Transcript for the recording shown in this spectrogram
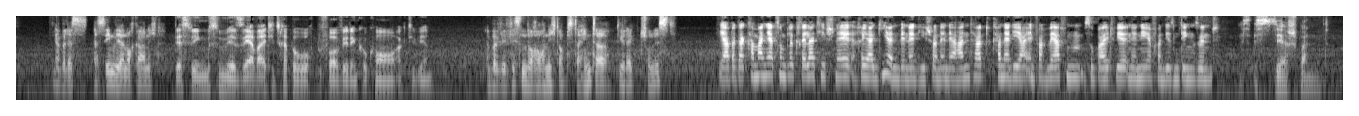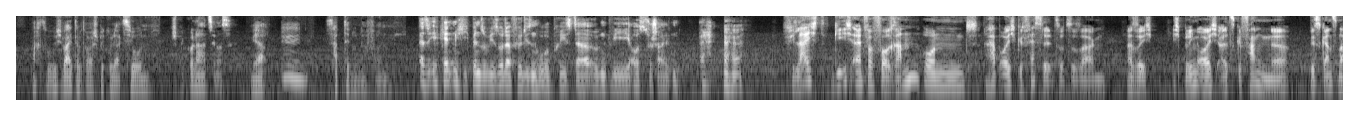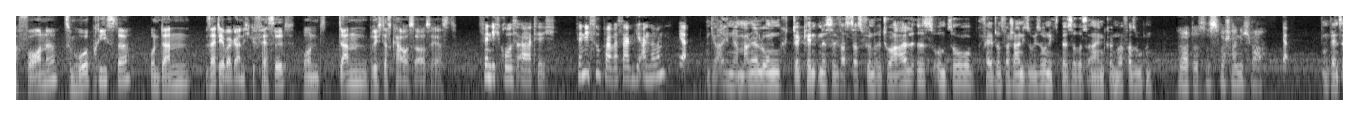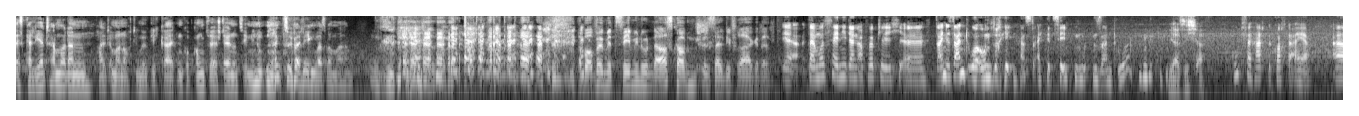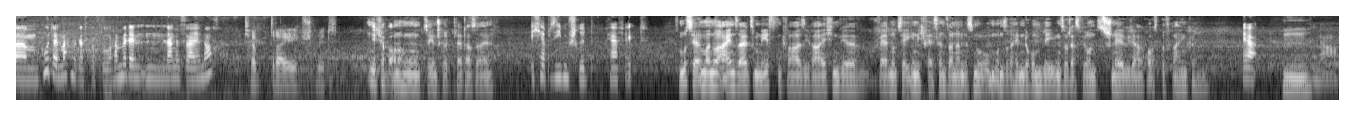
Ja, aber das, das sehen wir ja noch gar nicht. Deswegen müssen wir sehr weit die Treppe hoch, bevor wir den Kokon aktivieren. Aber wir wissen doch auch nicht, ob es dahinter direkt schon ist. Ja, aber da kann man ja zum Glück relativ schnell reagieren. Wenn er die schon in der Hand hat, kann er die ja einfach werfen, sobald wir in der Nähe von diesem Ding sind. Es ist sehr spannend. Macht ruhig weiter mit eurer Spekulation. Spekulatius. Ja, Hm. was habt ihr nun davon? Also ihr kennt mich, ich bin sowieso dafür, diesen Hohepriester irgendwie auszuschalten. Vielleicht gehe ich einfach voran und hab euch gefesselt sozusagen. Also ich, ich bringe euch als Gefangene bis ganz nach vorne zum Hohepriester und dann seid ihr aber gar nicht gefesselt und dann bricht das Chaos aus erst. Finde ich großartig. Finde ich super. Was sagen die anderen? Ja, in der Mangelung der Kenntnisse, was das für ein Ritual ist und so, fällt uns wahrscheinlich sowieso nichts Besseres ein. Können wir versuchen. Ja, das ist wahrscheinlich wahr. Und wenn es eskaliert, haben wir dann halt immer noch die Möglichkeit, einen Kokon zu erstellen und zehn Minuten lang zu überlegen, was wir machen. aber ob wir mit zehn Minuten auskommen, ist halt die Frage dann. Ja, da muss Henny dann auch wirklich äh, seine Sanduhr umdrehen. Hast du eine 10 Minuten Sanduhr? Ja, sicher. Gut für hart gekochte Eier. Ähm, gut, dann machen wir das doch so. Haben wir denn ein langes Seil noch? Ich habe drei Schritt. Ich habe auch noch ein 10-Schritt-Kletterseil. Ich habe sieben Schritt. Perfekt. Es muss ja immer nur ein Seil zum nächsten quasi reichen. Wir werden uns ja eh nicht fesseln, sondern es nur um unsere Hände rumlegen, sodass wir uns schnell wieder raus befreien können. Ja, Hm. genau.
